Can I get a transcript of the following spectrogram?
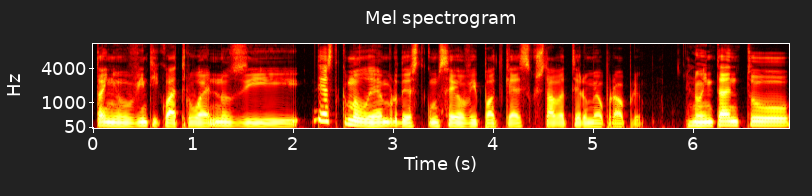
tenho 24 anos e desde que me lembro, desde que comecei a ouvir podcast, gostava de ter o meu próprio. No entanto,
